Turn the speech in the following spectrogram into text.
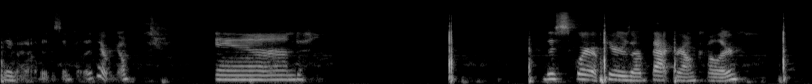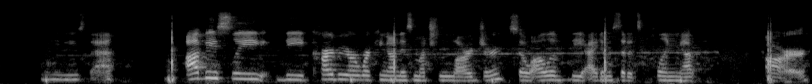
They might all be the same color. There we go. And this square up here is our background color. I'm going to use that. Obviously, the card we were working on is much larger, so all of the items that it's pulling up are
